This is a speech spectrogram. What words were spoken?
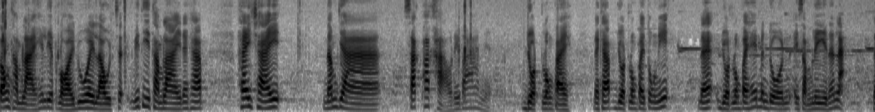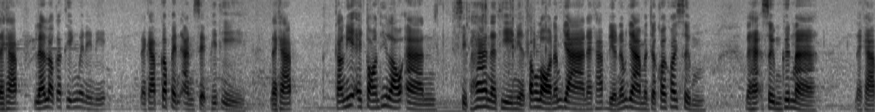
ต้องทำลายให้เรียบร้อยด้วยเราวิธีทำลายนะครับ ให้ใช้น้ำยาซักผ้าขาวในบ้านเนี่ยหยดลงไปนะครับหยดลงไปตรงนี้นะหยดลงไปให้มันโดนไอ้สำลีนั่นแหละนะครับแล้วเราก็ทิ้งไว้ในนี้นะครับก็เป็นอันเสร็จพิธีนะครับคราวนี้ไอ้ตอนที่เราอ่าน 15 นาทีเนี่ยต้องรอน้ำยานะครับ เดี๋ยวน้ำยามันจะค่อย ๆ ซึมนะฮะซึมขึ้นมานะครับ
